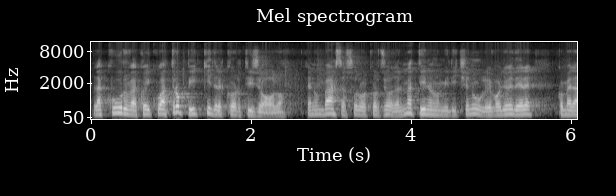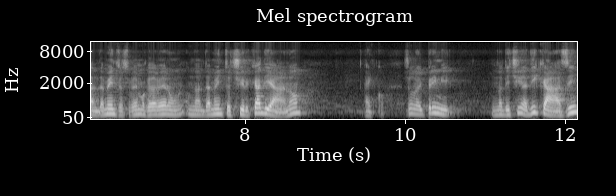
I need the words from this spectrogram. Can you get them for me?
la curva con i quattro picchi del cortisolo, che non basta solo il cortisolo del mattino, non mi dice nulla, io voglio vedere com'è l'andamento, sappiamo che deve avere un, un, andamento circadiano, ecco, sono i primi una decina di casi,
